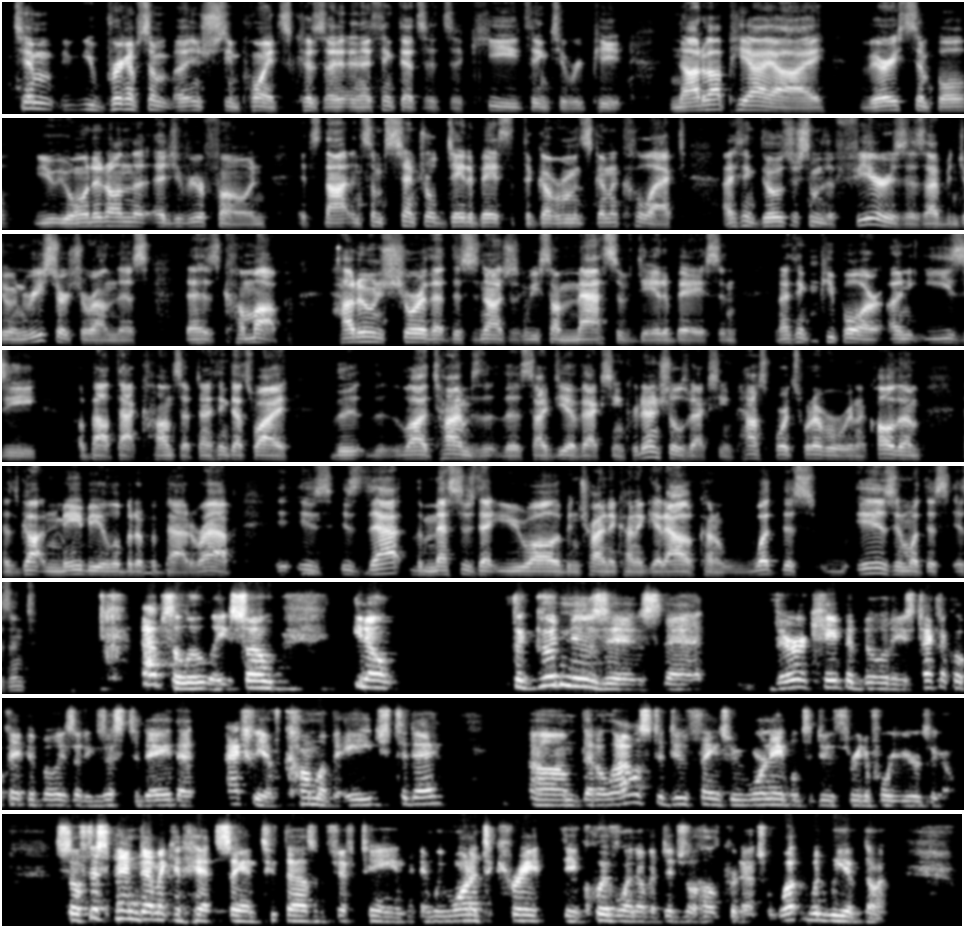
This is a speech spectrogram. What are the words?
Tim, you bring up some uh, interesting points because, and I think that's it's a key thing to repeat. Not about PII, very simple. You, you own it on the edge of your phone. It's not in some central database that the government's going to collect. I think those are some of the fears as I've been doing research around this that has come up. How to ensure that this is not just going to be some massive database. And, and I think people are uneasy about that concept. And I think that's why the, the, a lot of times the, this idea of vaccine credentials, vaccine passports, whatever we're going to call them, has gotten maybe a little bit of a bad rap. Is is that the message that you all have been trying to kind of get out of kind of what this is and what this isn't? Absolutely. So, you know, the good news is that there are capabilities, technical capabilities that exist today that actually have come of age today um, that allow us to do things we weren't able to do three to four years ago. So if this pandemic had hit, say in 2015, and we wanted to create the equivalent of a digital health credential, what would we have done?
